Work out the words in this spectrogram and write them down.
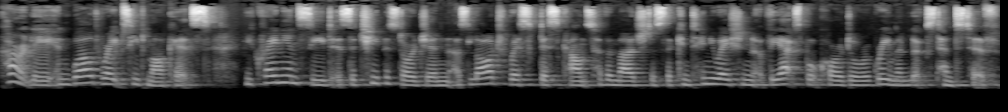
Currently, in world rapeseed markets, Ukrainian seed is the cheapest origin as large risk discounts have emerged as the continuation of the export corridor agreement looks tentative.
